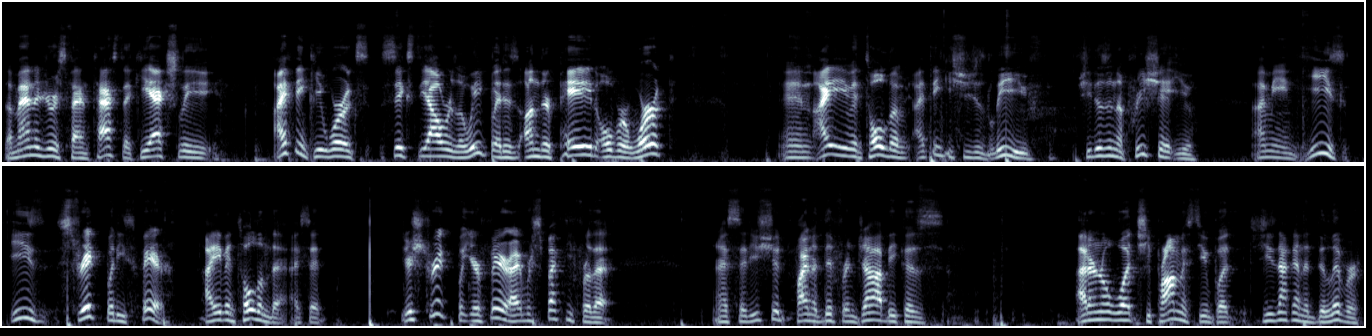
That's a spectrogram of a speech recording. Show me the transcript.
the manager is fantastic. He actually, I think he works 60 hours a week, but is underpaid, overworked. And I even told him, I think you should just leave. She doesn't appreciate you. I mean, he's he's strict, but he's fair. I even told him that. I said, "You're strict, but you're fair. I respect you for that." And I said, "You should find a different job because I don't know what she promised you, but she's not gonna deliver."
